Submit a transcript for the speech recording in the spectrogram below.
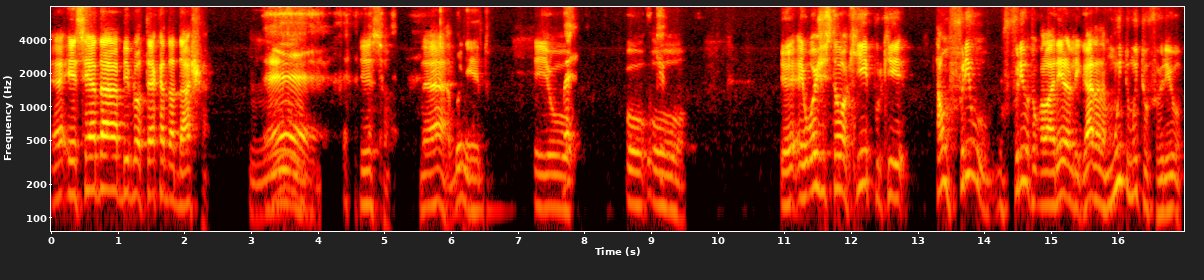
É, esse é da biblioteca da Dasha. Hum. É. Isso. É. Tá bonito. E o. Mas, o, o, eu hoje estou aqui porque tá um frio, um frio, estou com a lareira ligada, tá muito, muito frio.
